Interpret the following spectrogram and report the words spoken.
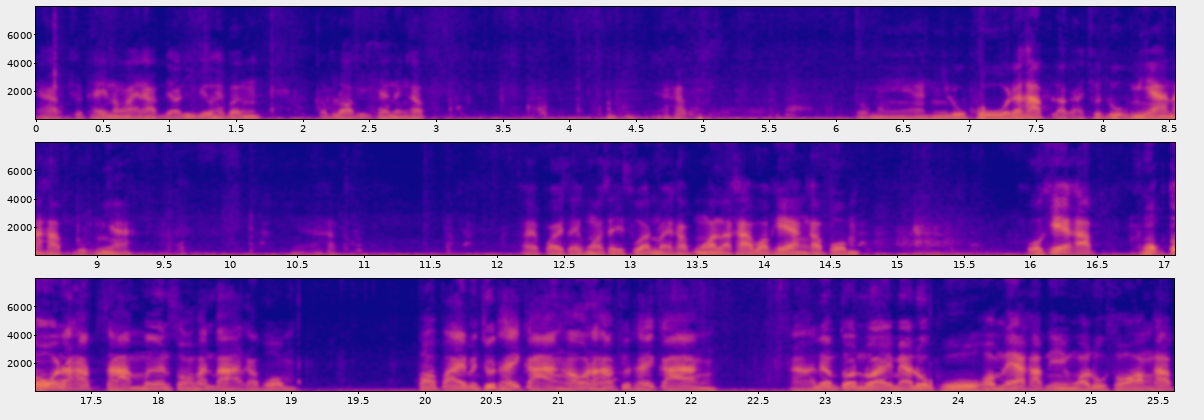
นะครับชุดไทยน้อยนะครับ เดี๋ยวรีวิวให้เบิ้งรอบๆอีกแค่นึงครับนะครับ ตัวเมียนี่ลูกผูนะครับ แล้วก็ชุดลูกเมียนะครับ ลูกเมียเนี่ยครับ ปล่อยปล่อยใส่หัวใส่สวนไว้ครับงอนราคาบ่แพงครับ ผม โอเคครับหกโตนะครับสามหมื่นสองพันบาทครับผม ต่อไปเป็นชุดให้กลางเขานะครับ ชุดให้กลาง อ่า เริ่มต้นด้วยแม่ลูกผูคมแรกครับนี่ว่าลูกสองครับ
